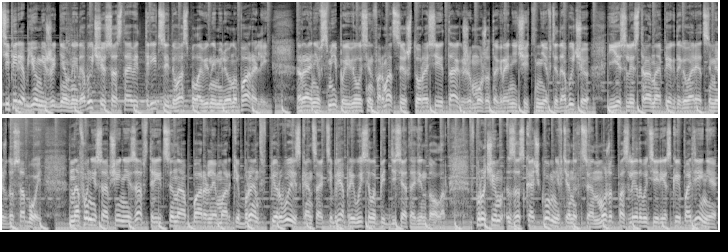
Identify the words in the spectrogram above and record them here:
Теперь объем ежедневной добычи составит 32,5 миллиона баррелей. Ранее в СМИ появилась информация, что Россия также может ограничить нефтедобычу, если страны ОПЕК договорятся между собой. На фоне сообщений из Австрии цена барреля марки Brent впервые с конца октября превысила 51 доллар. Впрочем, за скачком нефтяных цен может последовать и резкое падение.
